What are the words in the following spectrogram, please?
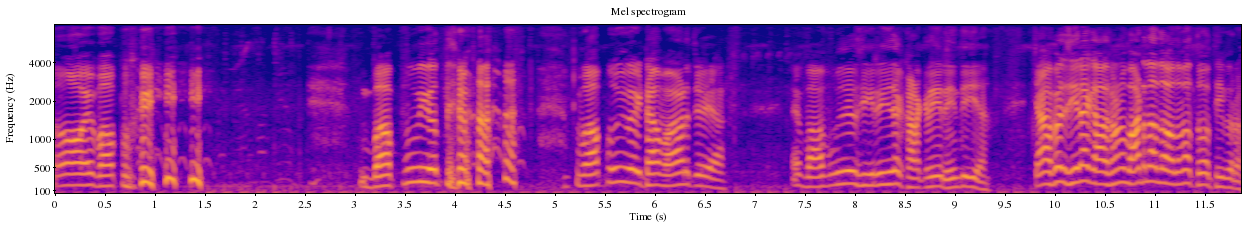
ਓਏ ਬਾਪੂ ਵੀ। ਬਾਪੂ ਵੀ ਉੱਤੇ ਬਾਪੂ ਵੀ ਬੈਠਾ ਬਾਹਰ ਚ ਆ ਇਹ ਬਾਪੂ ਦੇ ਸੀਰੀ ਤਾਂ ਖੜਕਦੀ ਰਹਿੰਦੀ ਆ। ਚਾ ਫਿਰ ਸੀਰਾ ਗਾ ਸੁਣ ਵੱਢ ਲਾ ਦੋ ਹੱਥੋਂ ਹੱਥੀ ਫਿਰ।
